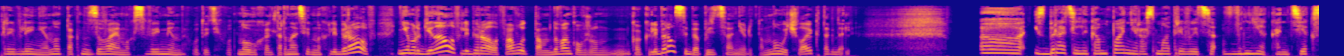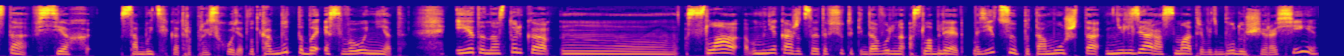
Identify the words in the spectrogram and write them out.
проявления, ну, так называемых современных вот этих вот новых альтернативных либералов, не маргиналов либералов, а вот там Дованков же, он как либерал себя позиционирует, там новый человек и так далее. А, избирательная кампания рассматривается вне контекста всех событий, которые происходят. Вот как будто бы СВО нет. И это настолько, сла... мне кажется, это все-таки довольно ослабляет позицию, потому что нельзя рассматривать будущее России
